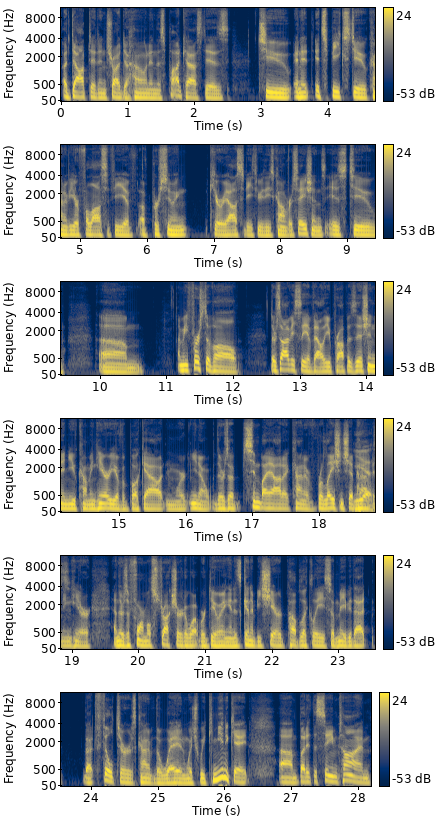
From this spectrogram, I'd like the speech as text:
adopted and tried to hone in this podcast is to, and it, it speaks to kind of your philosophy of, of pursuing curiosity through these conversations, is to, um, I mean, first of all, there's obviously a value proposition in you coming here. You have a book out, and we're, you know, there's a symbiotic kind of relationship yes. happening here, and there's a formal structure to what we're doing, and it's going to be shared publicly. So maybe that that filters kind of the way in which we communicate. Um, but at the same time,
